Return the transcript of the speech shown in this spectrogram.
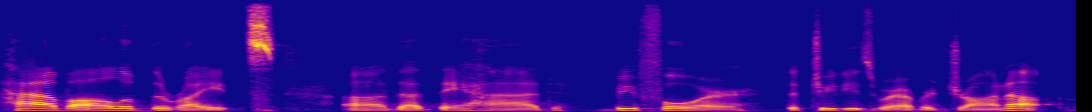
have all of the rights uh, that they had before the treaties were ever drawn up.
